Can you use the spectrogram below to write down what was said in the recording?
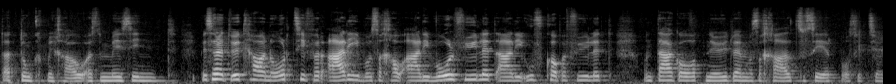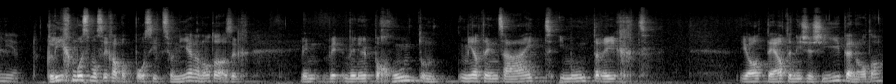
das dunkelt mich auch. Also wir, sind, wir sollen wirklich auch ein Ort sein für alle, wo sich auch alle wohlfühlen, alle aufgehoben fühlen und das geht nicht, wenn man sich allzu sehr positioniert. Gleich muss man sich aber positionieren, oder? Also ich, wenn, wenn, wenn jemand kommt und mir dann sagt im Unterricht, ja, die Erde ist eine Scheibe, oder?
